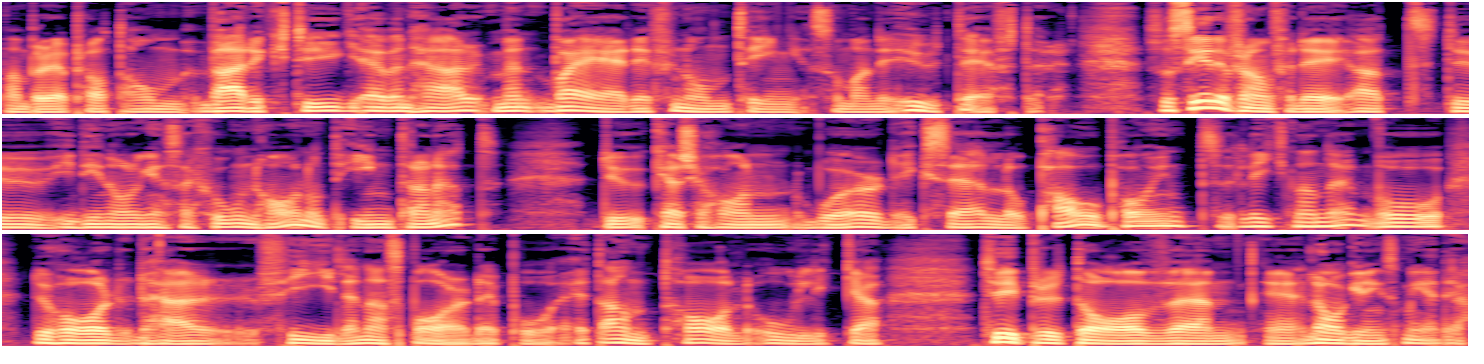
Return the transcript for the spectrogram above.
Man börjar prata om verktyg även här. Men vad är det för någonting som man är ute efter? Så se det framför dig att du i din organisation har något intranät. Du kanske har en Word, Excel och PowerPoint liknande. Och du har de här filerna sparade på ett antal olika typer av eh, lagringsmedia.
